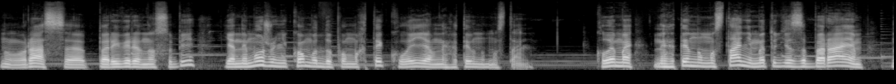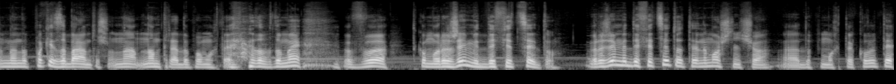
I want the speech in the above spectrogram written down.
ну, раз е, перевірив на собі, я не можу нікому допомогти, коли я в негативному стані. Коли ми в негативному стані, ми тоді забираємо, ну ми навпаки забираємо, тому що нам, нам треба допомогти. Тобто ми в такому режимі дефіциту. В режимі дефіциту ти не можеш нічого е, допомогти. Коли ти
